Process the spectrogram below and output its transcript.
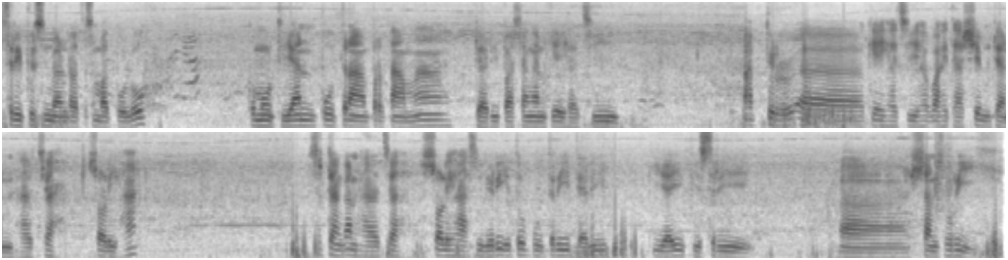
1940, kemudian putra pertama dari pasangan Kiai Haji Abdur eh, Kiai Haji Wahid Hashim dan Hajah Solihah. Sedangkan Hajah Solihah sendiri itu putri dari Kiai Bisri eh, Samsuri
